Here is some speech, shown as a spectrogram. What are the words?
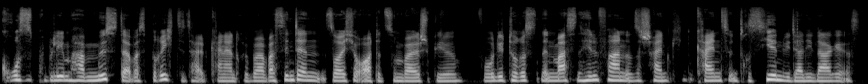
großes Problem haben müsste, aber es berichtet halt keiner drüber. Was sind denn solche Orte zum Beispiel, wo die Touristen in Massen hinfahren und es scheint keinen zu interessieren, wie da die Lage ist?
